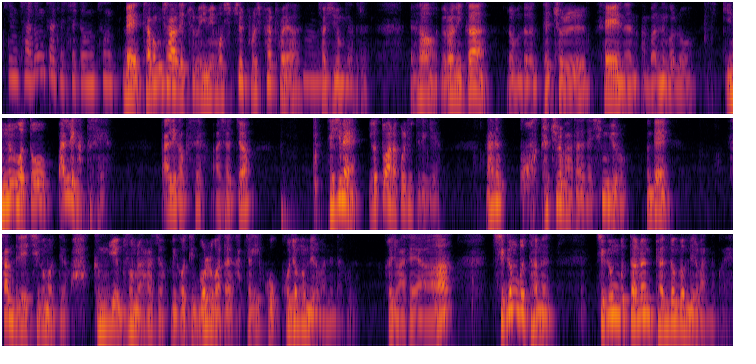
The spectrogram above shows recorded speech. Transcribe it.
지금 자동차 대출도 엄청 네, 자동차 대출은 이미 뭐 17%, 18%예요. 음. 저신용자들은. 그래서 이러니까 여러분들은 대출을 새해에는 안 받는 걸로 있는 것도 빨리 갚으세요. 빨리 갚으세요. 아셨죠? 대신에 이것 또 하나 꿀팁 드릴게요. 나는 꼭 대출을 받아야 돼 신규로. 근데 사람들이 지금 어때요? 아, 금리의 무서움을 알았죠. 그러니까 어떻게 뭘로 받아요? 갑자기 고, 고정금리로 받는다고요. 그러지 마세요. 지금부터는 지금부터는 변동금리로 받는 거예요.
